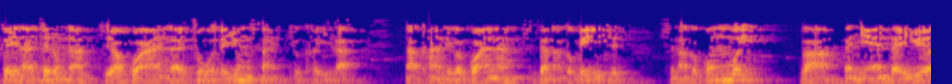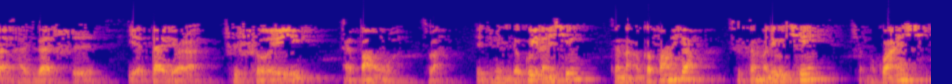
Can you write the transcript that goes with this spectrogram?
所以呢，这种呢，只要官来助我的用神就可以了。那看这个官呢是在哪个位置，是哪个宫位，是吧？在年，在月，还是在时？也代表了是谁来帮我，是吧？也就是你的贵人星在哪个方向，是什么六亲，什么关系？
